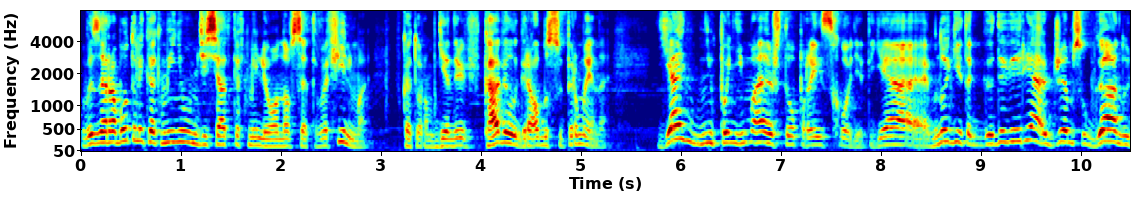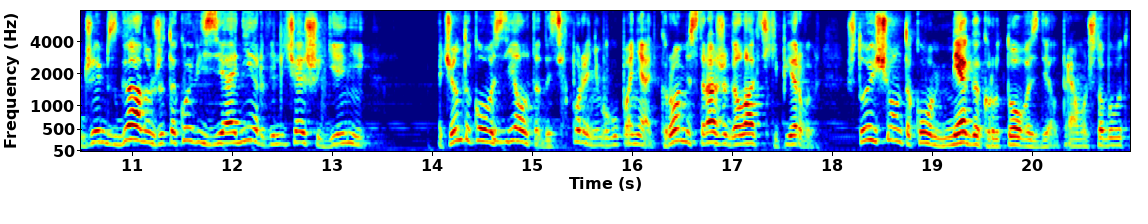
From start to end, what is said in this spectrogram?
вы заработали как минимум десятков миллионов с этого фильма, в котором Генри Кавилл играл бы Супермена. Я не понимаю, что происходит. Я... Многие так доверяют Джеймсу Гану. Джеймс Ган, он же такой визионер, величайший гений. А что он такого сделал-то, до сих пор я не могу понять. Кроме Стражи Галактики первых. Что еще он такого мега крутого сделал? Прям вот, чтобы вот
